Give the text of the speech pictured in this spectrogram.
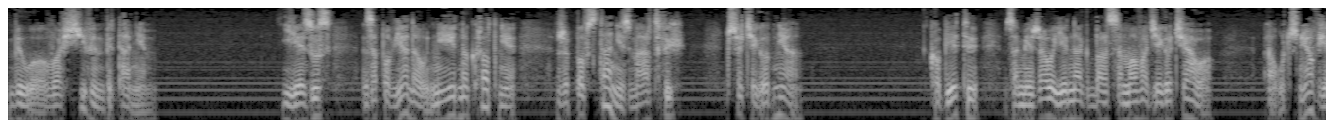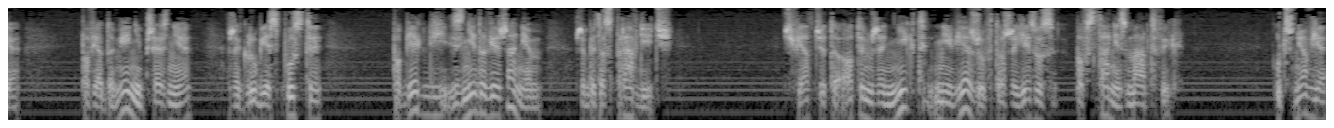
było właściwym pytaniem. Jezus zapowiadał niejednokrotnie, że powstanie z martwych trzeciego dnia. Kobiety zamierzały jednak balsamować jego ciało, a uczniowie, powiadomieni przez nie, że grób jest pusty, pobiegli z niedowierzaniem, żeby to sprawdzić. Świadczy to o tym, że nikt nie wierzył w to, że Jezus powstanie z martwych. Uczniowie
